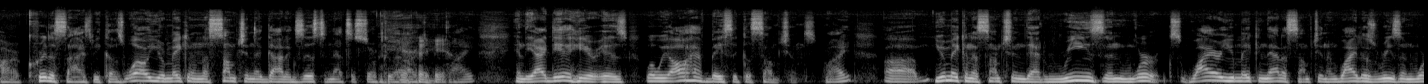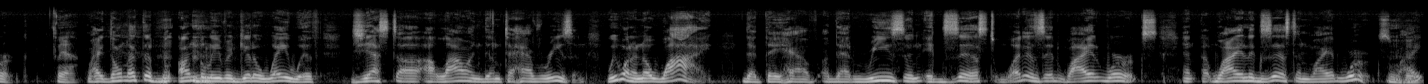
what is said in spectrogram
are criticized because, well, you're making an assumption that God exists, and that's a circular argument, yeah. right? And the idea here is, well, we all have basic assumptions, right? Uh, you're making an assumption that reason works. Why are you making that assumption, and why does reason work? Yeah. Right? Don't let the unbeliever get away with just uh, allowing them to have reason. We want to know why that they have uh, that reason exists. What is it? Why it works, and uh, why it exists, and why it works. Mm-hmm. Right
